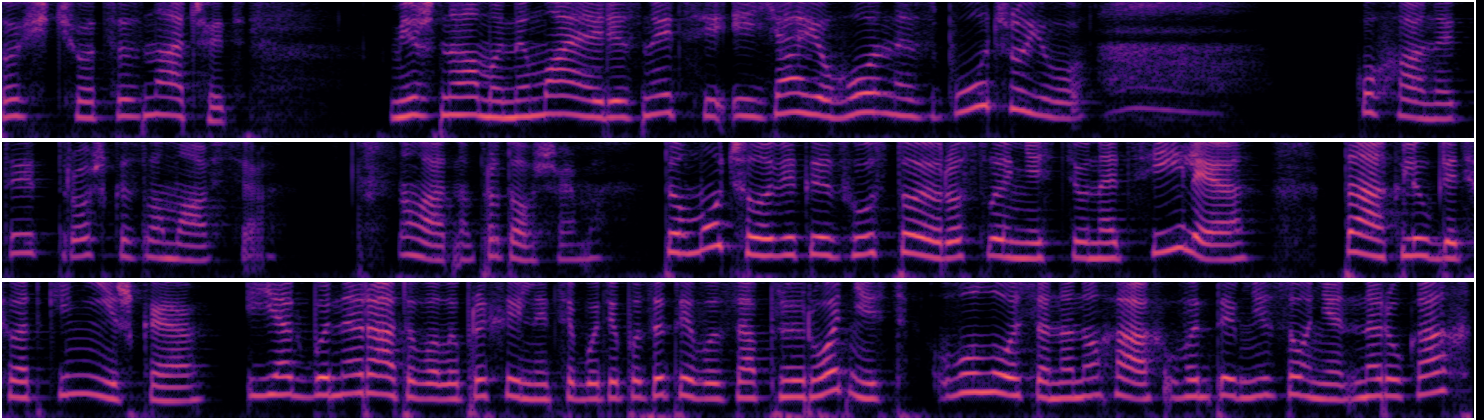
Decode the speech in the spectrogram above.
То що це значить? Між нами немає різниці, і я його не збуджую. Коханий, ти трошки зламався. Ну ладно, продовжуємо. Тому чоловіки з густою рослинністю на цілі так люблять гладкі ніжки. Якби не ратували прихильниці бодіпозитиву за природність, волосся на ногах в інтимній зоні на руках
